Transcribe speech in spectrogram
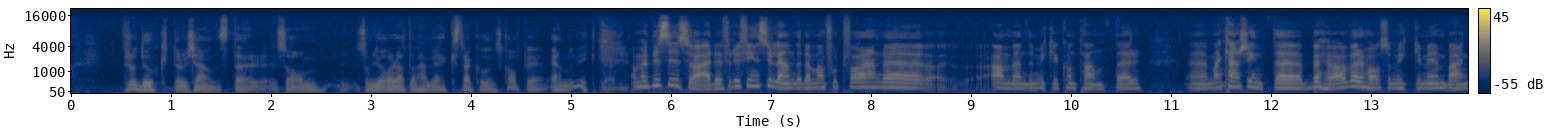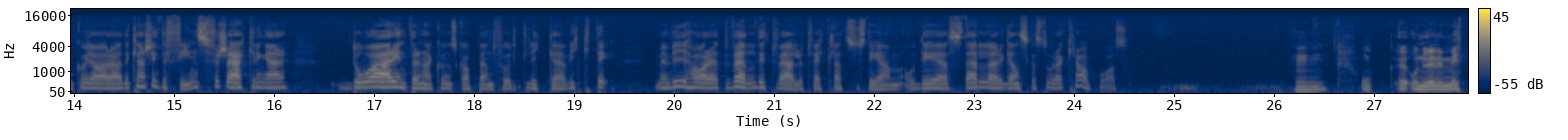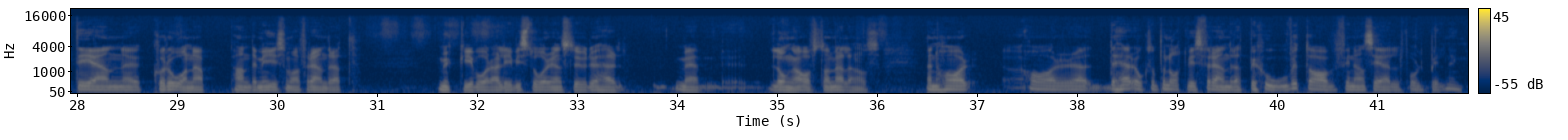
produkter och tjänster som, som gör att den här med extra kunskap är ännu viktigare. Ja, men precis så är det. För det finns ju länder där man fortfarande använder mycket kontanter. Eh, man kanske inte behöver ha så mycket med en bank att göra. Det kanske inte finns försäkringar. Då är inte den här kunskapen fullt lika viktig. Men vi har ett väldigt välutvecklat system och det ställer ganska stora krav på oss. Mm. Och, och, nu är vi mitt i en eh, pandemi som har förändrat mycket i våra liv. Vi står i en studio här med eh, långa avstånd mellan oss. Men har, har eh, det här också på något vis förändrat behovet av finansiell folkbildning?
